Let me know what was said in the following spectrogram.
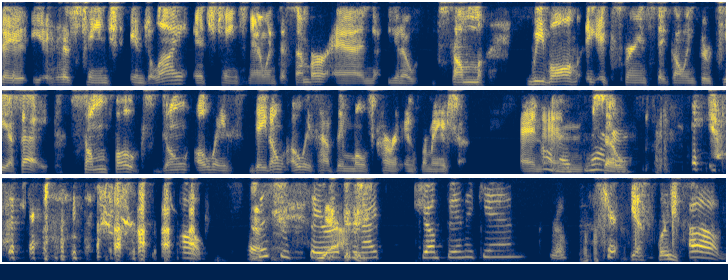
the it has changed in July, it's changed now in December, and you know some we've all experienced it going through TSA. Some folks don't always they don't always have the most current information. And oh, and so oh, this is Sarah. Yeah. Can I jump in again? Real sure. Yes, please. Um,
